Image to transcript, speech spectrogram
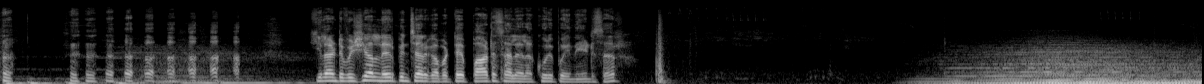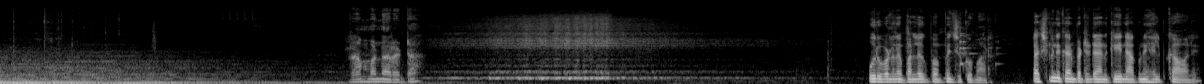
ఇలాంటి విషయాలు నేర్పించారు కాబట్టే పాఠశాల ఇలా కూలిపోయింది. ఏంటి సార్? రమ్మన్నారంట? ఊరు పడిన పనులకు పంపించు కుమార్. లక్ష్మిని కనిపెట్టడానికి నాకు నీ హెల్ప్ కావాలి.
